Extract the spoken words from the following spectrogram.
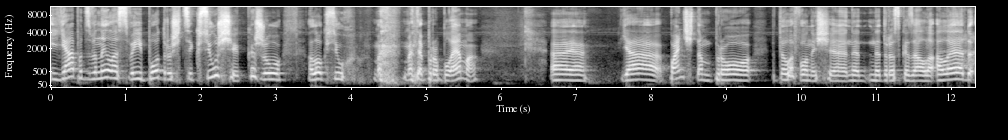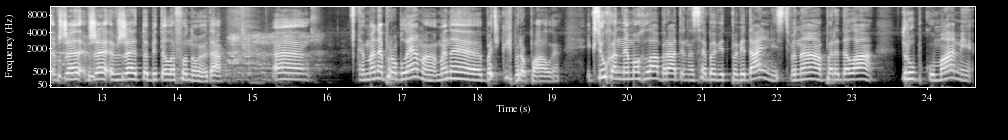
І я подзвонила своїй подружці Ксюші, кажу: Алло, Ксюх, в мене проблема. Е, я панч там про телефони ще не, не розказала, але вже, вже, вже тобі телефоную. Да. Е, в мене проблема, в мене батьки пропали. І Ксюха не могла брати на себе відповідальність. Вона передала трубку мамі,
